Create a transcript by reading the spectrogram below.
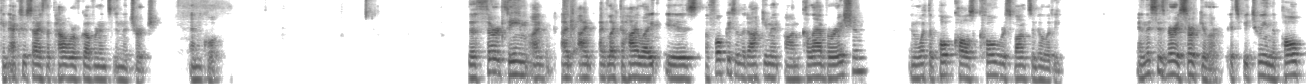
can exercise the power of governance in the church. End quote. The third theme I'd, I'd, I'd, like to highlight is a focus in the document on collaboration and what the Pope calls co-responsibility. And this is very circular. It's between the Pope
